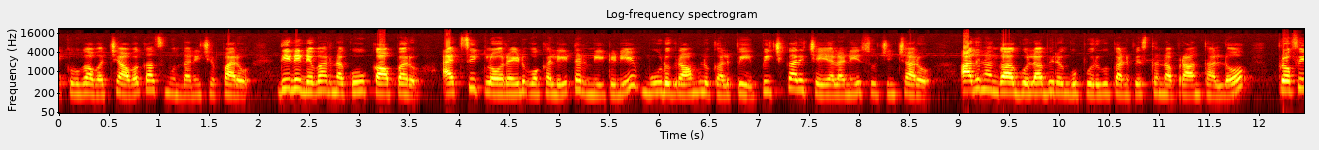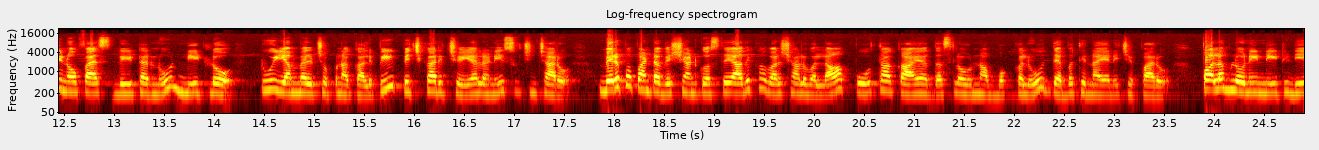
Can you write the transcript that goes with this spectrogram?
ఎక్కువగా వచ్చే అవకాశం ఉందని చెప్పారు. దీని నివారణకు కాపర్ యాక్సిక్లోరైడ్ ఒక లీటర్ నీటిని మూడు గ్రాములు కలిపి పిచికారీ చేయాలని సూచించారు. అదనంగా గులాబీ రంగు పురుగు కనిపిస్తున్న ప్రాంతాల్లో ప్రొఫినోఫాస్ లీటర్ను నీటిలో టూ ఎంఎల్ చొప్పున కలిపి పిచికారీ చేయాలని సూచించారు. మిరప పంట విషయానికి వస్తే అధిక వర్షాల వల్ల పూత కాయ దశలో ఉన్న మొక్కలు దెబ్బతిన్నాయని చెప్పారు. పొలంలోని నీటిని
